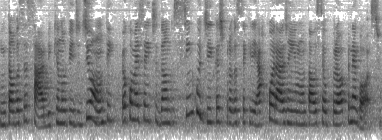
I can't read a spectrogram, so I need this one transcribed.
então você sabe que no vídeo de ontem eu comecei te dando 5 dicas para você criar coragem em montar o seu próprio negócio.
